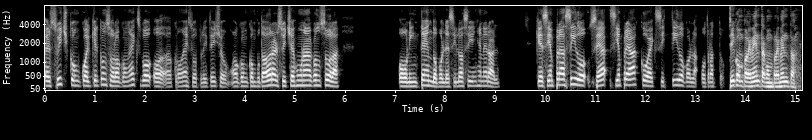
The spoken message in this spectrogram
el Switch con cualquier consola, con Xbox, o con Xbox, PlayStation, o con computadora, el Switch es una consola, o Nintendo, por decirlo así en general, que siempre ha sido, sea, siempre ha coexistido con las otras dos. Sí, complementa, complementa.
